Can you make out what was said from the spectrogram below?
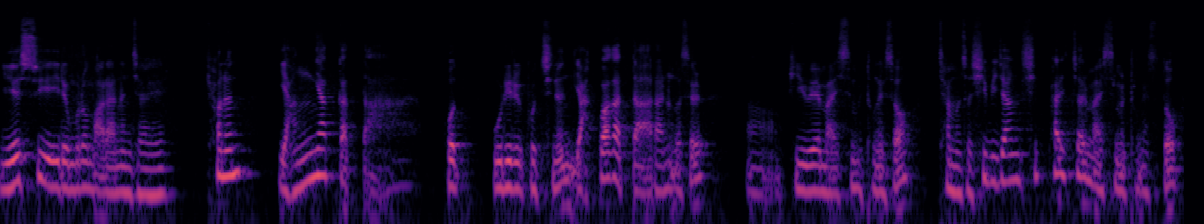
예수의 이름으로 말하는 자의 혀는 양약 같다. 곧 우리를 고치는 약과 같다라는 것을 어, 비유의 말씀을 통해서 잠언서 12장 18절 말씀을 통해서도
